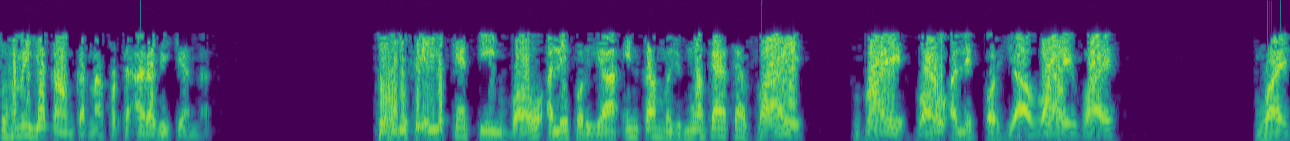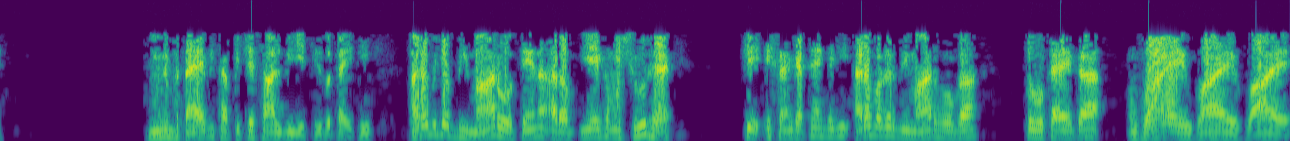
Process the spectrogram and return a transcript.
تو ہمیں یہ کام کرنا پڑتا ہے عربی کے اندر۔ تو حروف علت کے تین، واؤ، الف اور یا۔ ان کا مجموعہ کیا ہوتا ہے؟ وائے۔ وائے، واؤ، الف اور یا۔ وائے وائے۔ وائے۔ میں نے بتایا بھی تھا، پچھلے سال بھی یہ چیز بتائی تھی۔ عرب جب بیمار ہوتے ہیں نا، عرب، یہ ایک مشہور ہے کہ اس طرح کہتے ہیں کہ جی عرب اگر بیمار ہوگا تو وہ کہے گا، وائے وائے وائے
